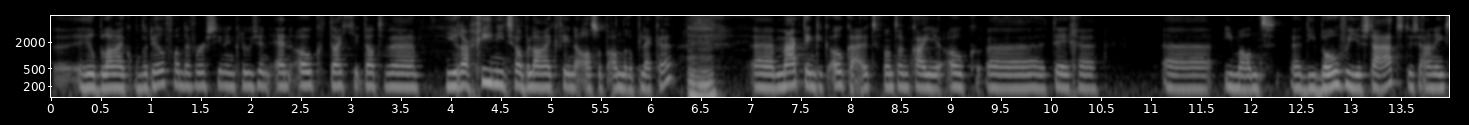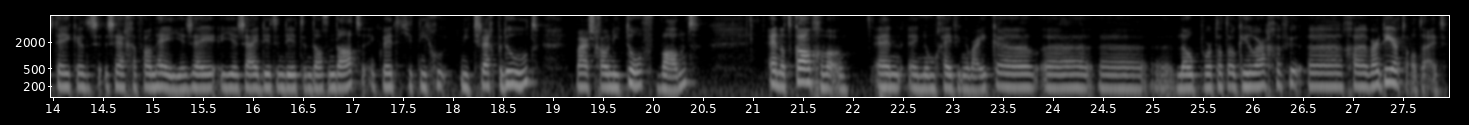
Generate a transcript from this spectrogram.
een heel belangrijk onderdeel van diversity en inclusion. En ook dat, je, dat we hiërarchie niet zo belangrijk vinden als op andere plekken. Eh, maakt denk ik ook uit. Want dan kan je ook eh, tegen eh, iemand die boven je staat, dus aanhalingstekens zeggen van hé, hey, je, zei, je zei dit en dit en dat en dat. Ik weet dat je het niet, goed, niet slecht bedoelt, maar het is gewoon niet tof, want. En dat kan gewoon. En in de omgevingen waar ik loop, wordt dat ook heel erg gewaardeerd altijd.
